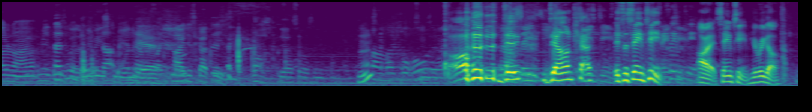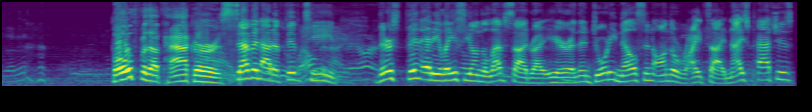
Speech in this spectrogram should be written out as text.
I don't know. I made these, but maybe it's gonna be in there. Yeah, I just got these. Oh, yeah, that's what I was thinking. Hmm? Oh, oh di- downcast. Team. It's the same team. Same team. All right, same team. Here we go. Both for the Packers. Seven out of Doing well 15. There's Thin Eddie Lacy on the left side right here, and then Jordy Nelson on the right side. Nice patches,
